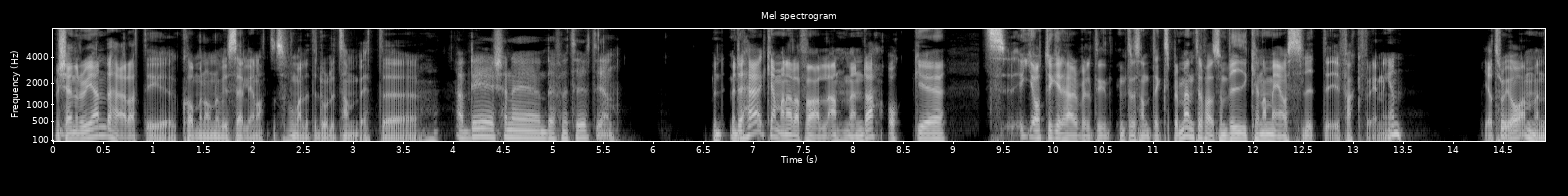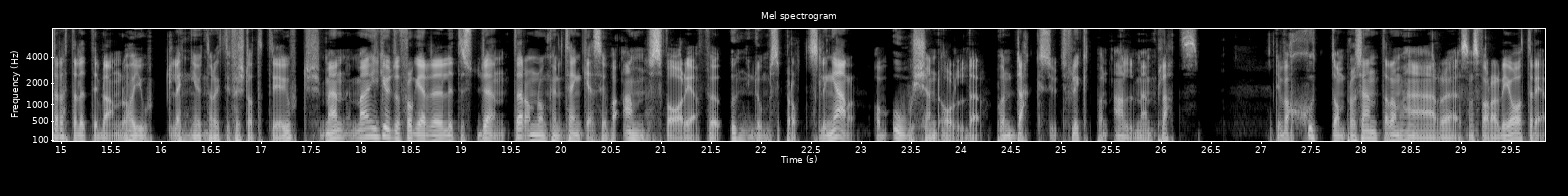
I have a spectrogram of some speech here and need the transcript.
Men känner du igen det här att det kommer någon och vill sälja något och så får man lite dåligt samvete? Ja, det känner jag definitivt igen. Men, men det här kan man i alla fall använda och eh, jag tycker det här är ett väldigt intressant experiment i alla fall som vi kan ha med oss lite i fackföreningen. Jag tror jag använder detta lite ibland och har gjort länge utan att riktigt förstått att det har gjorts. Men man gick ut och frågade lite studenter om de kunde tänka sig att vara ansvariga för ungdomsbrottslingar av okänd ålder på en dagsutflykt på en allmän plats. Det var 17 procent av de här eh, som svarade ja till det.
